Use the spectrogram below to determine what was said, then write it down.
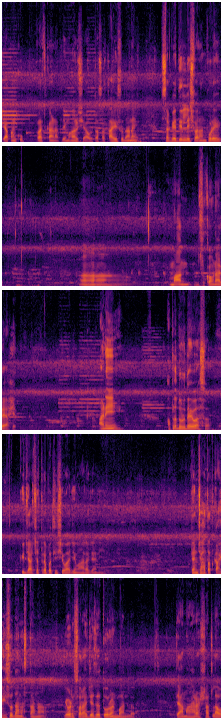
की आपण खूप राजकारणातले महर्षी आहोत असं काहीसुद्धा नाही. सगळे दिल्लीश्वरांपुढे मान झुकवणारे आहेत. आणि आपलं दुर्दैव असं की ज्या छत्रपती शिवाजी महाराजांनी त्यांच्या हातात काहीसुद्धा नसताना एवढं स्वराज्याचं तोरण बांधलं त्या महाराष्ट्रात लाव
